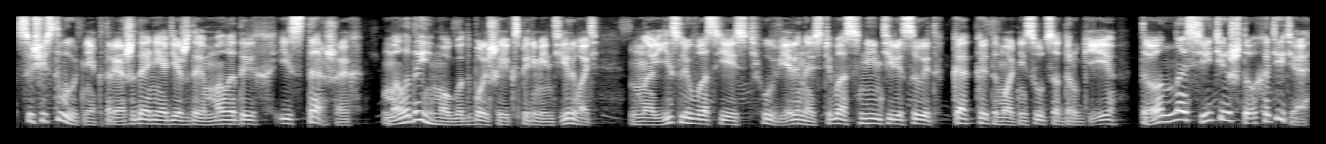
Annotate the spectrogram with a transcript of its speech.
Существуют некоторые ожидания одежды молодых и старших. Молодые могут больше экспериментировать, но если у вас есть уверенность, вас не интересует, как к этому отнесутся другие, то носите что хотите.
